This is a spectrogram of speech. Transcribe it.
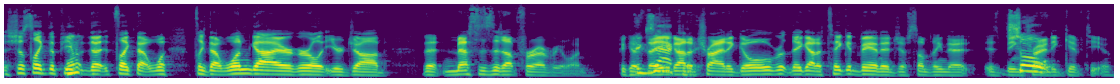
it's just like the people that it's like that one. It's like that one guy or girl at your job that messes it up for everyone because exactly. they got to try to go over. They got to take advantage of something that is being so, trying to give to you.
